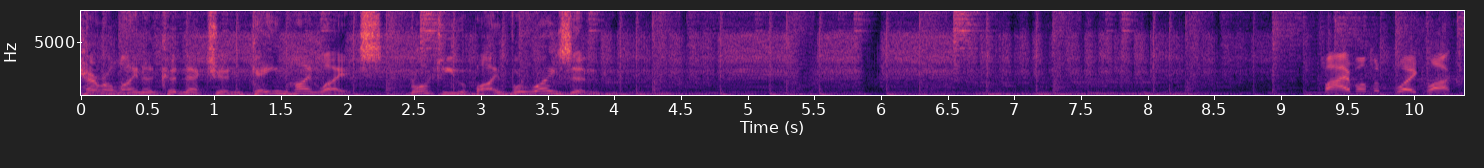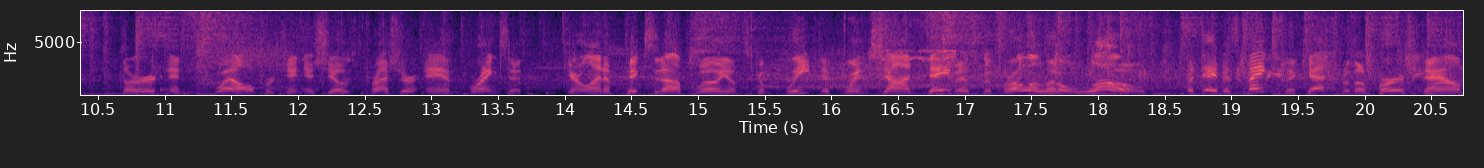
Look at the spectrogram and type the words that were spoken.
Carolina Connection game highlights brought to you by Verizon. Five on the play clock. Third and 12. Virginia shows pressure and brings it. Carolina picks it up. Williams complete to Quinshad Davis to throw a little low, but Davis makes the catch for the first down.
